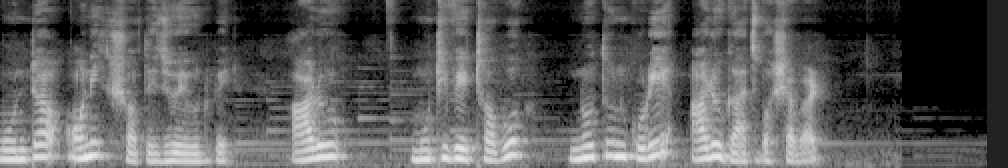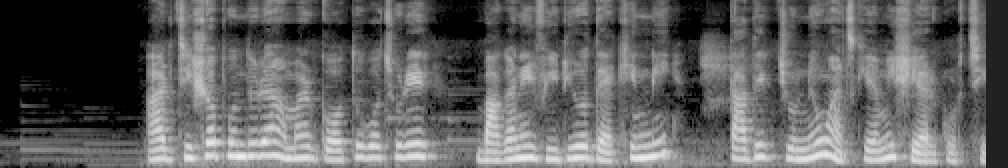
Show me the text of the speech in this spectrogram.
মনটা অনেক সতেজ হয়ে উঠবে। আরও মোটিভেট হব নতুন করে আরও গাছ বসাবার। আর যেসব বন্ধুরা আমার গত বছরের বাগানের ভিডিও দেখেননি, তাদের জন্যও আজকে আমি শেয়ার করছি।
